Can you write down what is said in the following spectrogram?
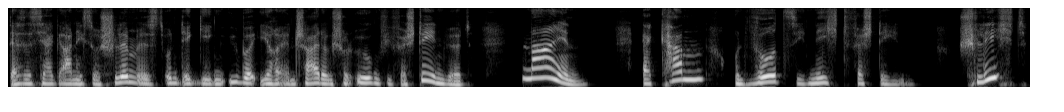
dass es ja gar nicht so schlimm ist und Ihr Gegenüber Ihre Entscheidung schon irgendwie verstehen wird. Nein, er kann und wird sie nicht verstehen. Schlicht,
